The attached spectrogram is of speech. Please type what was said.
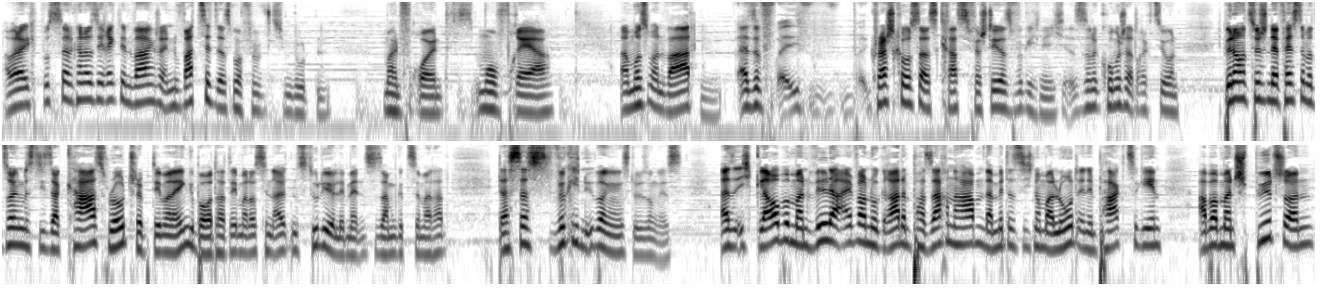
Aber ich wusste, dann kann das direkt in den Wagen steigen. Du watzt jetzt erstmal 50 Minuten, mein Freund, mon frère. Da muss man warten. Also, Crush Coaster ist krass, ich verstehe das wirklich nicht. Es ist so eine komische Attraktion. Ich bin auch inzwischen der festen Überzeugung, dass dieser Cars Roadtrip, den man da hingebaut hat, den man aus den alten Studio-Elementen zusammengezimmert hat, dass das wirklich eine Übergangslösung ist. Also ich glaube, man will da einfach nur gerade ein paar Sachen haben, damit es sich nochmal lohnt, in den Park zu gehen. Aber man spürt schon,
